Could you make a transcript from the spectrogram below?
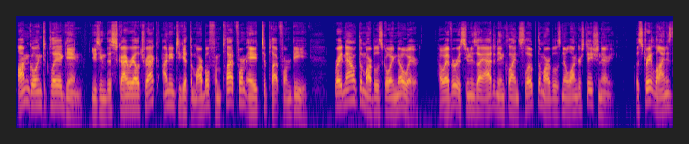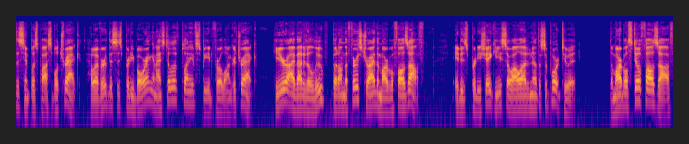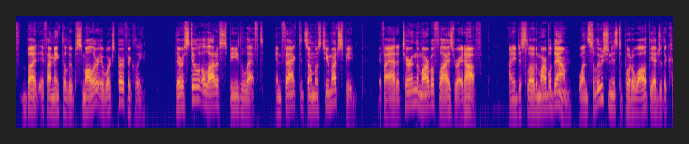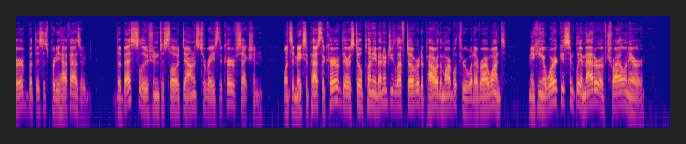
I'm going to play a game. Using this Skyrail track, I need to get the marble from platform A to platform B. Right now, the marble is going nowhere. However, as soon as I add an inclined slope, the marble is no longer stationary. A straight line is the simplest possible track. However, this is pretty boring and I still have plenty of speed for a longer track. Here I've added a loop, but on the first try the marble falls off. It is pretty shaky, so I'll add another support to it. The marble still falls off, but if I make the loop smaller, it works perfectly. There is still a lot of speed left. In fact, it's almost too much speed. If I add a turn, the marble flies right off. I need to slow the marble down. One solution is to put a wall at the edge of the curve, but this is pretty haphazard. The best solution to slow it down is to raise the curve section. Once it makes it past the curve, there is still plenty of energy left over to power the marble through whatever I want. Making it work is simply a matter of trial and error.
